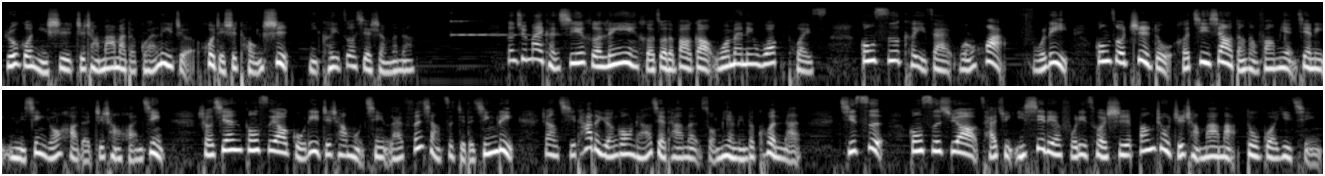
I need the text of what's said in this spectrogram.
如果你是职场妈妈的管理者或者是同事，你可以做些什么呢？根据麦肯锡和 LinkedIn 合作的报告《Women in Workplace》，公司可以在文化、福利、工作制度和绩效等等方面建立女性友好的职场环境。首先，公司要鼓励职场母亲来分享自己的经历，让其他的员工了解他们所面临的困难。其次，公司需要采取一系列福利措施，帮助职场妈妈度过疫情，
